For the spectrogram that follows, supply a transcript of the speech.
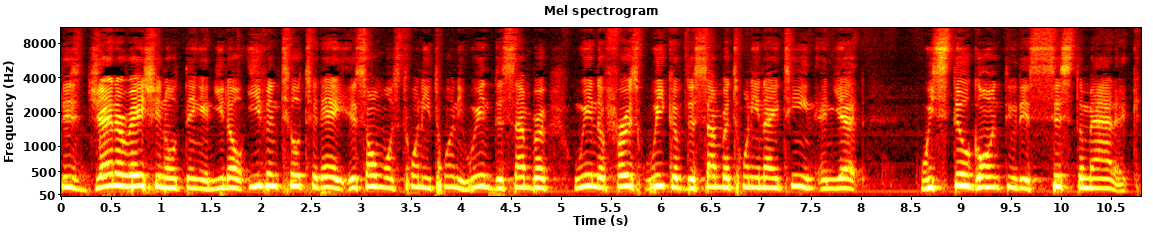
this generational thing, and you know, even till today, it's almost 2020. We're in December. We're in the first week of December 2019, and yet we're still going through this systematic,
